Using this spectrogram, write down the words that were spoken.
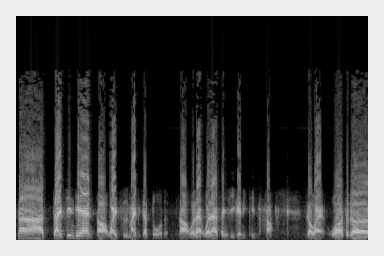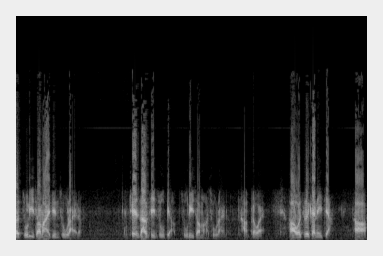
那在今天啊，外资买比较多的啊，我再我再分析给你听了哈。各位，我这个主力筹码已经出来了，券商进出表，主力筹码出来了。好，各位，好，我是跟你讲啊。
